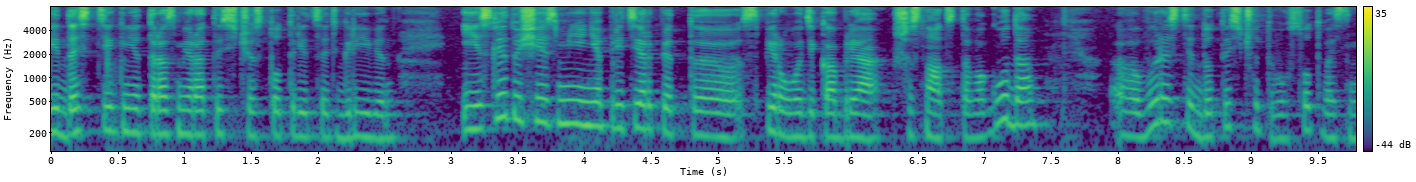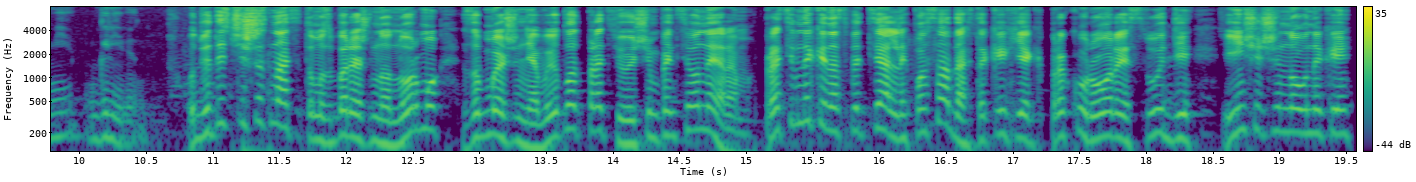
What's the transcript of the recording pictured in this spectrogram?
и достигнет размера 1130 гривен. И следующее изменение претерпит э, с 1 декабря 2016 года, э, вырастет до 1208 гривен. У 2016-му збережено норму з обмеження виплат працюючим пенсіонерам. Працівники на спеціальних посадах, таких як прокурори, судді і інші чиновники,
